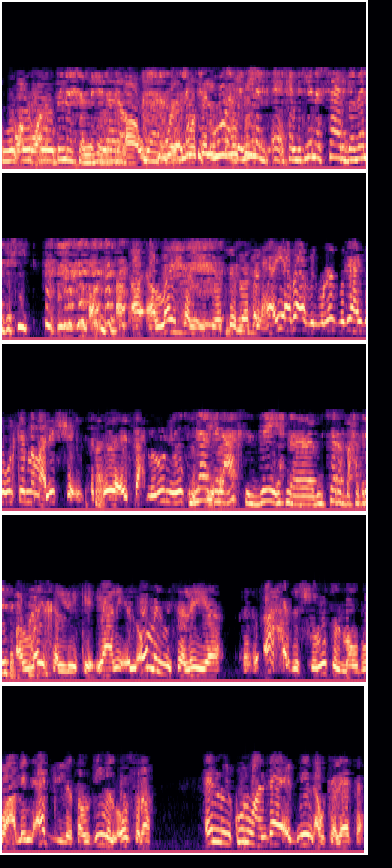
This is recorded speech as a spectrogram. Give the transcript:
و... و... ربنا يخليها لك. آه، ال- جميلة آه، خلت لنا الشاعر جمال بخيت. أ- أ- الله يخليك بس في الحقيقة بقى بالمناسبة دي عايز أقول كلمة معلش. آه، استحملوني نص لا. بالعكس إزاي؟ إحنا بنتشرف بحضرتك. الله يخليك. يعني الأم المثالية أحد الشروط الموضوعة من أجل تنظيم الأسرة إنه يكونوا عندها ابنين أو ثلاثة.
